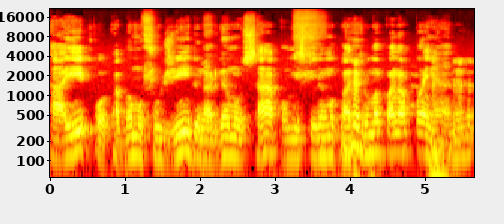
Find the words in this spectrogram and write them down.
Aí, pô, acabamos fugindo, largamos o sapo, misturamos com a turma pra não apanhar, né?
